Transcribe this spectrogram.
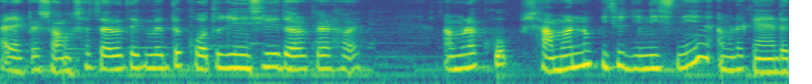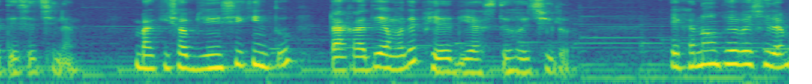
আর একটা সংসার চালাতে গেলে তো কত জিনিসেরই দরকার হয়। আমরা খুব সামান্য কিছু জিনিস নিয়ে আমরা ক্যানাডাতে এসেছিলাম। বাকি সব জিনিসই কিন্তু টাকা দিয়ে আমাদের ফেলে দিয়ে আসতে হয়েছিল। এখানেও ভেবেছিলাম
